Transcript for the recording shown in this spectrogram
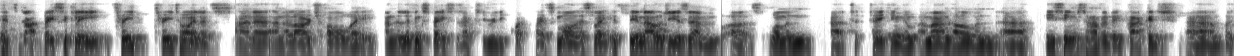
it's got basically three three toilets and a, and a large hallway, and the living space is actually really quite quite small. It's like it's the analogy is um a woman uh, t- taking a, a, man home, and uh, he seems to have a big package, um, but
